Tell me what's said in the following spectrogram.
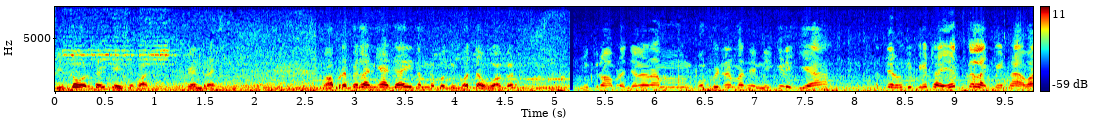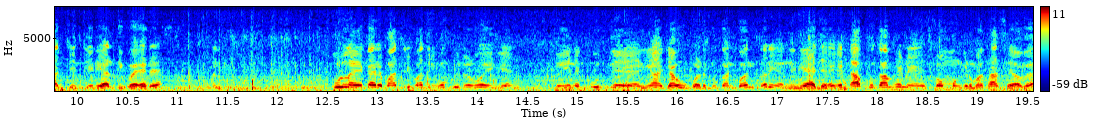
રિકવર થઈ જાય છે પાછી પેનડ્રાઈવ તો આપણે પહેલાં ત્યાં જઈ તમને બધું બતાવવું આગળ. મિત્રો, આપણે જલારામ કોમ્પ્યુટરમાંથી નીકળી ગયા. અત્યાર સુધી બેઠા એક કલાક બેઠા, વાતચીત કરી હાર્દિકભાઈ ભાઈ અને સ્કૂલના એકારે પાંત્રી પાંત્રી કોમ્પ્યુટર હોય કે, તો એને ખુદને ત્યાં જવું પડે. દુકાન બંધ કરી અને ત્યાં જાય. એટલે આપણું કામ છે ને સોમ મંગળમાં થશે હવે.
